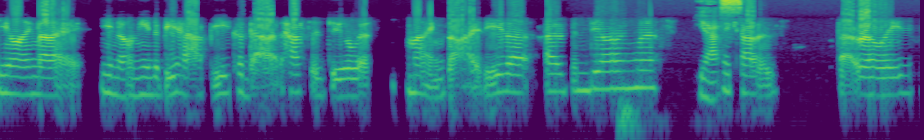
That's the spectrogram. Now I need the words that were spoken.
feeling that I, you know, need to be happy, could that have to do with my anxiety that I've been dealing with? Yes. Because that really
